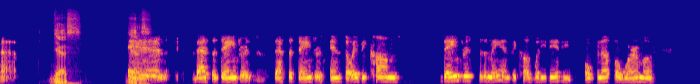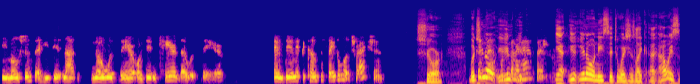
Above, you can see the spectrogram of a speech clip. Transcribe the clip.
time. Yes. yes. and that's a dangerous. That's a dangerous, and so it becomes dangerous to the man because what he did, he opened up a worm of emotions that he did not know was there or didn't care that was there, and then it becomes a fatal attraction. Sure, but you know, you, you yeah, you, you know, in these situations, like I, I always,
